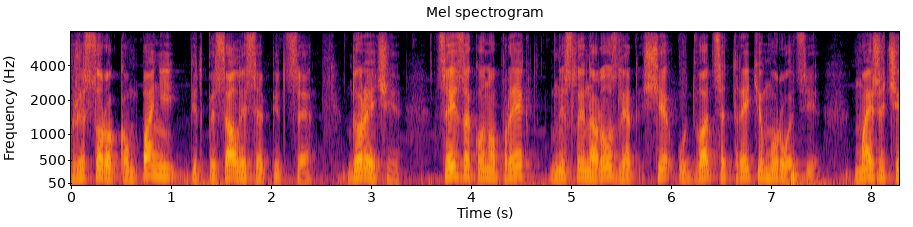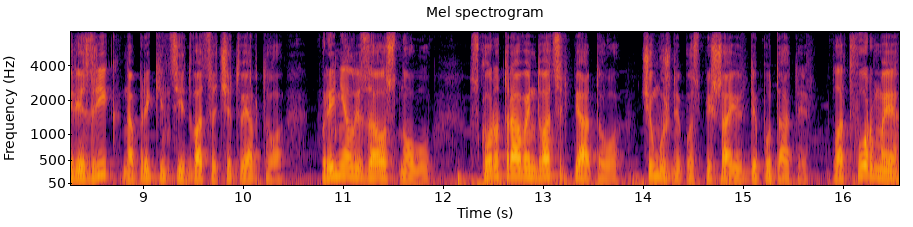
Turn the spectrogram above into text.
Вже 40 компаній підписалися під це. До речі, цей законопроект внесли на розгляд ще у 2023 році. Майже через рік, наприкінці 24-го, прийняли за основу. Скоро травень 25-го. Чому ж не поспішають депутати? Платформи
